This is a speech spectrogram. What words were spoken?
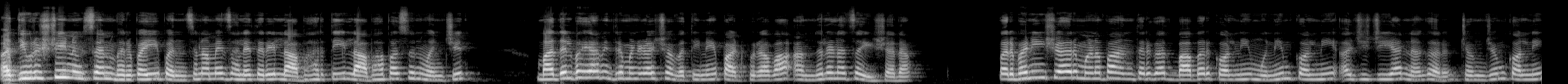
अतिवृष्टी नुकसान भरपाई पंचनामे झाले तरी लाभार्थी लाभापासून वंचित. बादलभया मित्रमंडळाच्या वतीने पाठपुरावा आंदोलनाचा इशारा. परभणी शहर मनपा अंतर्गत Babar colony Munim colony Azizia Nagar Zamzam colony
